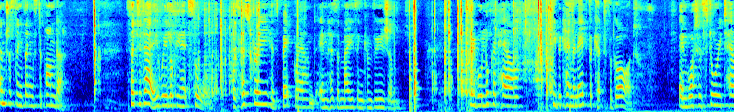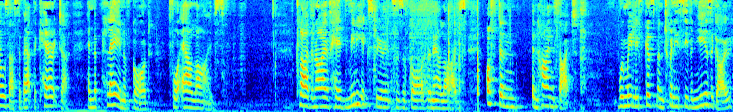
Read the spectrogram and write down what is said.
Interesting things to ponder. So today we're looking at Saul, his history, his background, and his amazing conversion. We will look at how he became an advocate for God and what his story tells us about the character and the plan of God for our lives. Clive and I have had many experiences of God in our lives, often in hindsight. When we left Gisborne 27 years ago,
